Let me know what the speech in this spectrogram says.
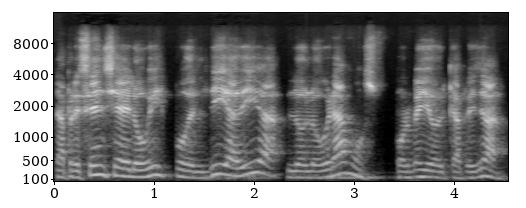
la presencia del obispo del día a día lo logramos por medio del capellán.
